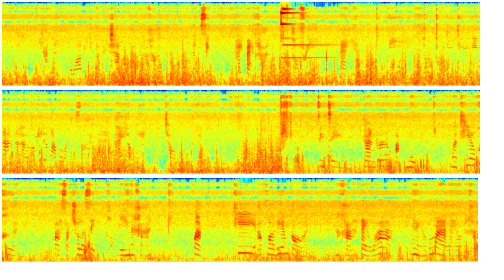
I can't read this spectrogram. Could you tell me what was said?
อีกอันหนึ่งเพราะว่ามีอินเตอร์แอคชั่นนะคะเต็มสิบให้แปดค่ะ เข้าฟรี แอร์เย็น มีจุกจุกจริงๆนี่นั่นนะคะ แล้วก็มีเรื่องราวประวัติศาสตร์ให้เราเล่นชอบ จริงๆ การเริ่มปักหมุดมาเที่ยวเขื่อนป่าศักดิ์ชลสิทธิ์ของอิงนะคะ ปัก ที่อควาเรียมก่อนนะคะ แต่ว่าไหนเราก็มาแล้วนะคะ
